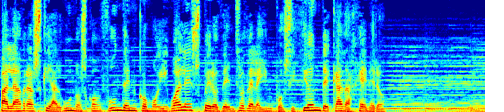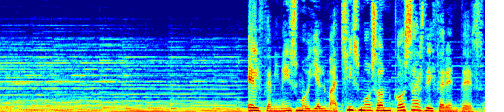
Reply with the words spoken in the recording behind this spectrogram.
palabras que algunos confunden como iguales pero dentro de la imposición de cada género. El feminismo y el machismo son cosas diferentes.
